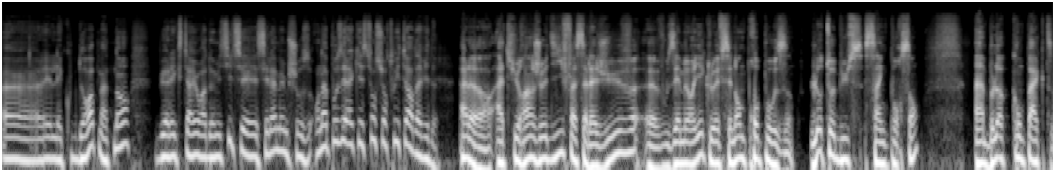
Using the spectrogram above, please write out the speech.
Euh, les Coupes d'Europe maintenant, but à l'extérieur à domicile, c'est la même chose. On a posé la question sur Twitter, David. Alors, à Turin, jeudi, face à la Juve, euh, vous aimeriez que le FC Nantes propose l'autobus 5%, un bloc compact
